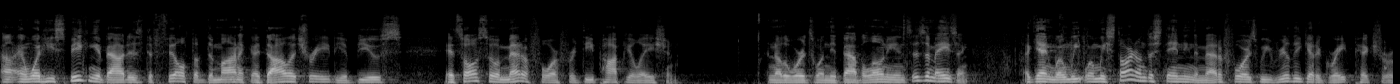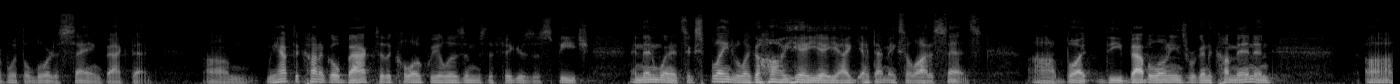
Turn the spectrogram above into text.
Uh, and what he's speaking about is the filth of demonic idolatry, the abuse. It's also a metaphor for depopulation. In other words, when the Babylonians, is amazing again, when we, when we start understanding the metaphors, we really get a great picture of what the Lord is saying back then. Um, we have to kind of go back to the colloquialisms, the figures of speech, and then when it's explained, we're like, oh, yeah, yeah, yeah, get, that makes a lot of sense. Uh, but the Babylonians were going to come in, and uh,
